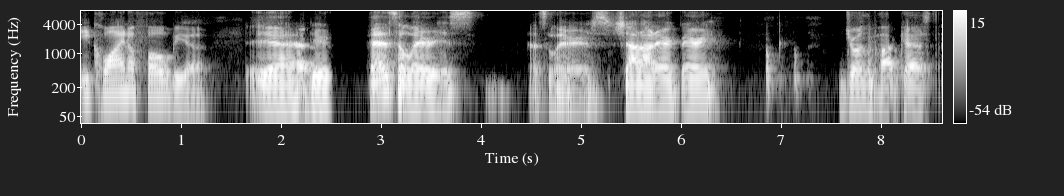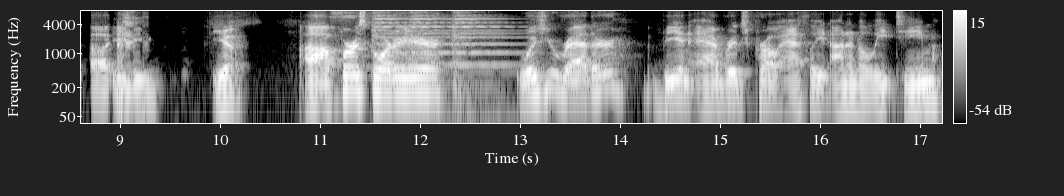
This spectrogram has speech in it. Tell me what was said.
Equinophobia. Yeah, Yeah. dude, that is hilarious. That's hilarious. Shout out Eric Berry. Join the podcast, uh, EB. yeah. Uh, first quarter here. Would you rather be an average pro athlete on an elite team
